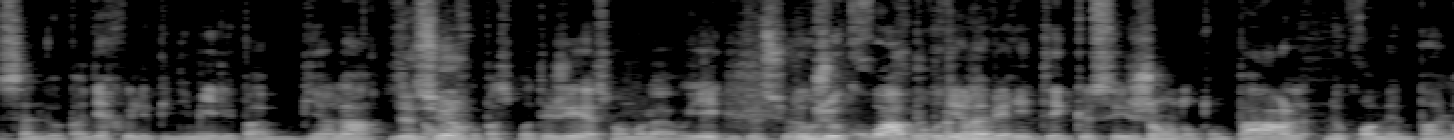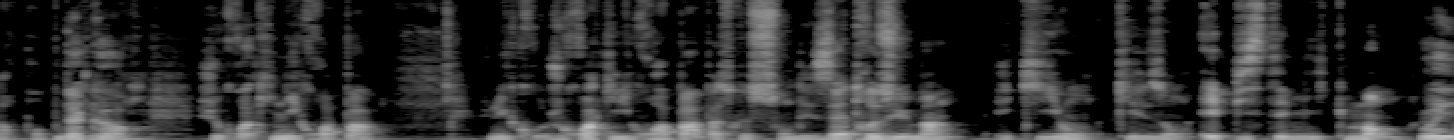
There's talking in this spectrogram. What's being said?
ça ne veut pas dire que l'épidémie n'est pas bien là. Bien sûr. il ne faut pas se protéger à ce moment-là. Vous voyez? Donc je crois, pour dire la vérité, que ces gens dont on parle ne croient même pas à leur propre D'accord. Je crois qu'ils n'y croient pas. Je, crois qu'ils n'y croient pas parce que ce sont des êtres humains et qui ont, qu'ils ont épistémiquement une,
